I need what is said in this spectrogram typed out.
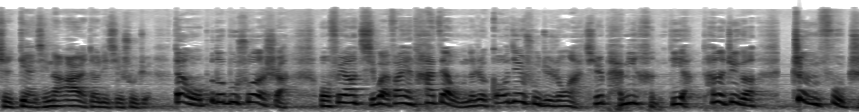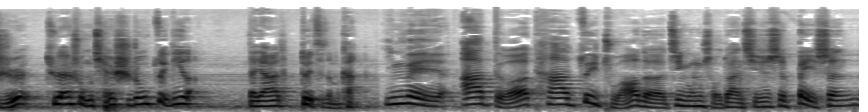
是典型的阿尔德里奇数据。但我不得不说的是啊，我非常奇怪，发现他在我们的这个高阶数据中啊，其实排名很低啊，他的这个正负值居然是我们前十中最低的。大家对此怎么看？因为阿德他最主要的进攻手段其实是背身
